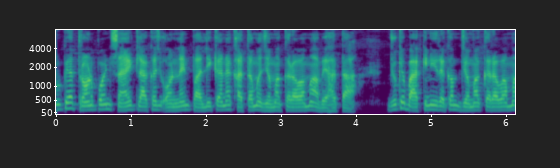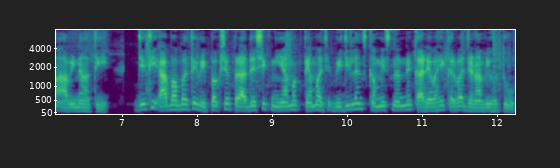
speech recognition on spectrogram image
રૂપિયા ત્રણ પોઈન્ટ સાહીઠ લાખ જ ઓનલાઈન પાલિકાના ખાતામાં જમા કરાવવામાં આવ્યા હતા જોકે બાકીની રકમ જમા કરાવવામાં આવી ન હતી. જેથી આ બાબતે વિપક્ષે પ્રાદેશિક નિયામક તેમજ વિજિલન્સ કમિશનરને કાર્યવાહી કરવા જણાવ્યું હતું.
